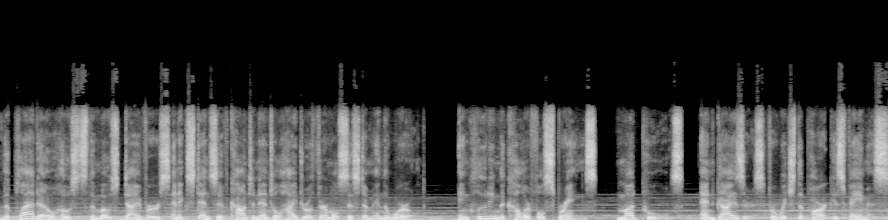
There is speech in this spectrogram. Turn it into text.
The plateau hosts the most diverse and extensive continental hydrothermal system in the world, including the colorful springs, mud pools, and geysers for which the park is famous.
